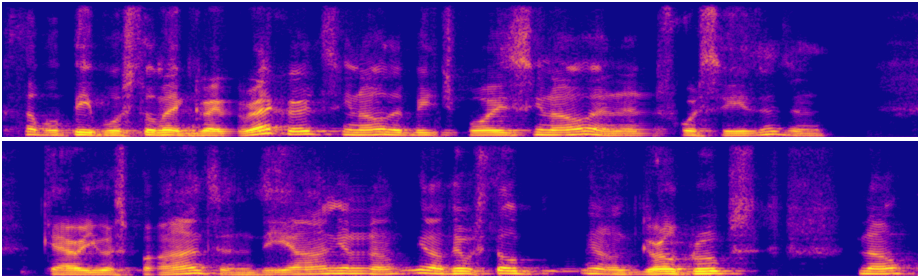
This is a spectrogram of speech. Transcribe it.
couple people still making great records, you know, the Beach Boys, you know, and then Four Seasons and Gary U.S. Bonds and Dion, you know, you know, there were still, you know, girl groups, you know,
